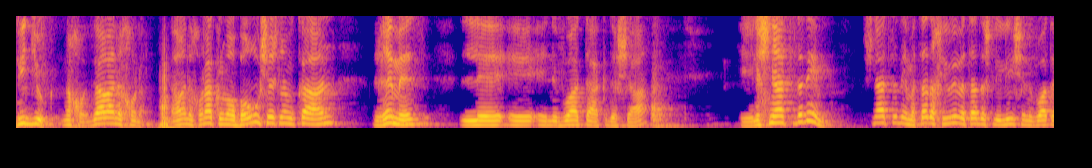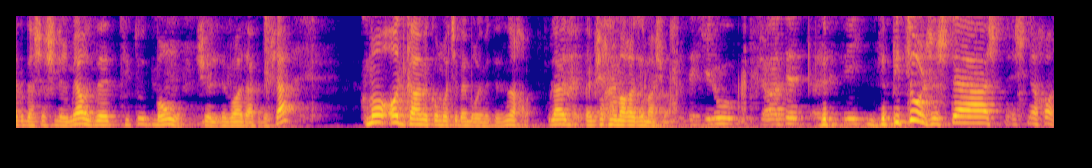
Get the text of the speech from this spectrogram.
בדיוק, נכון, זו הערה נכונה. הערה נכונה, כלומר ברור שיש לנו כאן רמז לנבואת ההקדשה, אה, לשני הצדדים, שני הצדדים, הצד החיובי והצד השלילי של נבואת ההקדשה של ירמיהו, זה ציטוט ברור של נבואת ההקדשה, כמו עוד כמה מקומות שבהם רואים את זה, זה נכון, אולי בהמשך נאמר על זה משהו. זה כאילו, אפשר לתת, זה- פיצול של שתי ה... נכון,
